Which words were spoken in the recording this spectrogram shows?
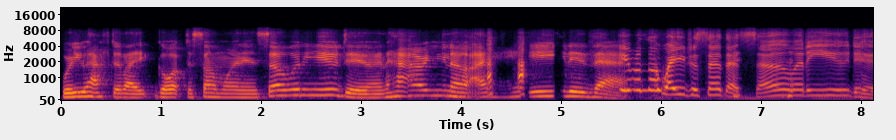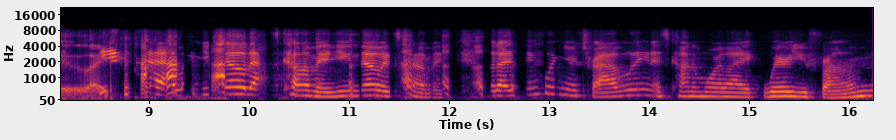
where you have to like go up to someone and so what do you do and how are you know I hated that. Even the way you just said that. So what do you do? Like, yeah, like you know that's coming. You know it's coming. But I think when you're traveling, it's kind of more like where are you from,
